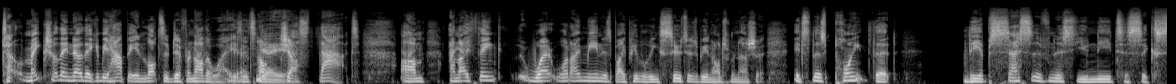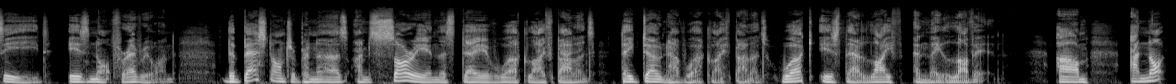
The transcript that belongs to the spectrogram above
tell, make sure they know they can be happy in lots of different other ways. It's not Yeah, yeah. just that. Um, and I think what what I mean is by people being suited to be an entrepreneur it's this point that the obsessiveness you need to succeed is not for everyone. The best entrepreneurs, I'm sorry, in this day of work life balance, they don't have work life balance. Work is their life and they love it. Um, and not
